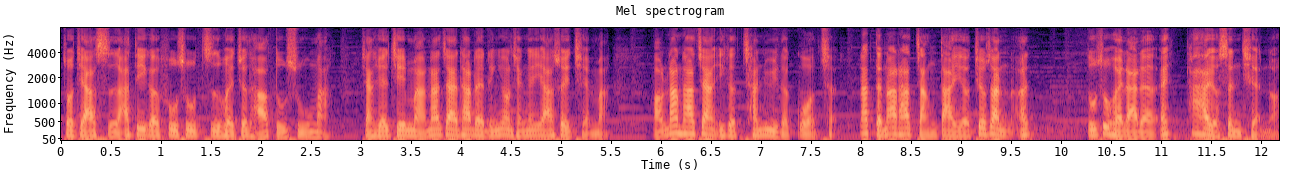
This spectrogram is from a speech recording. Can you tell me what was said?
做家事啊；第一个付出智慧，就是好好读书嘛，奖学金嘛。那在他的零用钱跟压岁钱嘛，好让他这样一个参与的过程。那等到他长大以后，就算啊读书回来了，哎，他还有剩钱哦。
